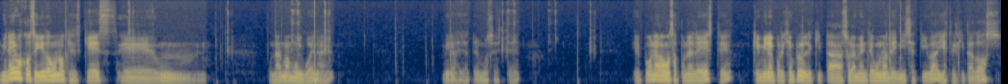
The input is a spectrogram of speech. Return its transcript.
Mira, hemos conseguido uno que es, que es eh, un, un arma muy buena, ¿eh? Mira, ya tenemos este. Epona, vamos a ponerle este. Que miren, por ejemplo, le quita solamente uno de iniciativa y este le quita dos.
